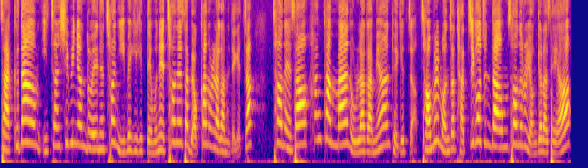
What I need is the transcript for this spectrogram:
자, 그 다음 2012년도에는 1200이기 때문에 1000에서 몇 칸 올라가면 되겠죠? 천에서 한 칸만 올라가면 되겠죠. 점을 먼저 다 찍어준 다음 선으로 연결하세요.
